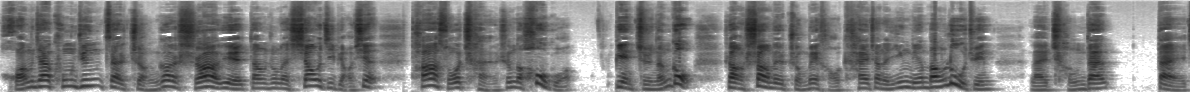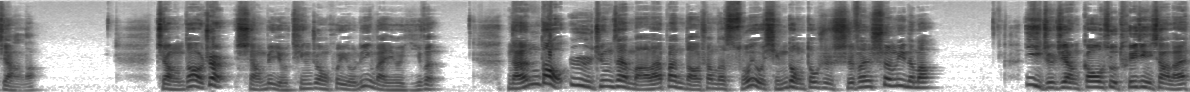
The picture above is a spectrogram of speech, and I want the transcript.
皇家空军在整个十二月当中的消极表现，它所产生的后果，便只能够让尚未准备好开战的英联邦陆军来承担代价了。讲到这儿，想必有听众会有另外一个疑问：难道日军在马来半岛上的所有行动都是十分顺利的吗？一直这样高速推进下来，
